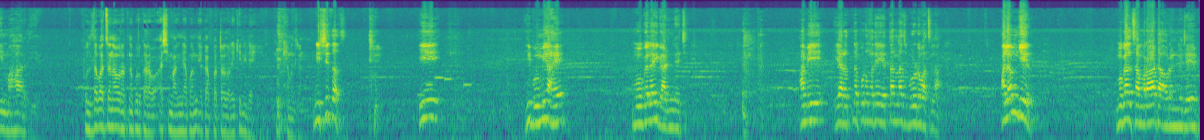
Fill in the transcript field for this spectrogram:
ही महाआरती आहे. खुलताबादचं नाव रत्नापूर करावं अशी मागणी आपण एका पत्राद्वारे केलेली आहे. मुख्यमंत्र्यांना. निश्चितच ही ही भूमी आहे मोगलाई गाडण्याची आम्ही या रत्नपूरमध्ये येतानाच बोर्ड वाचला. अलमगीर मुघल सम्राट औरंगजेब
